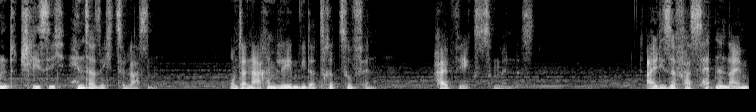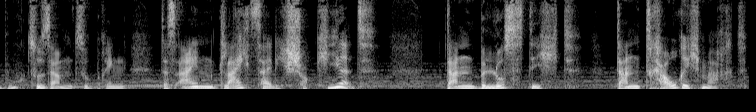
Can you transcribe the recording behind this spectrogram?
und schließlich hinter sich zu lassen. Und danach im Leben wieder Tritt zu finden. Halbwegs zumindest all diese Facetten in einem Buch zusammenzubringen, das einen gleichzeitig schockiert, dann belustigt, dann traurig macht,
